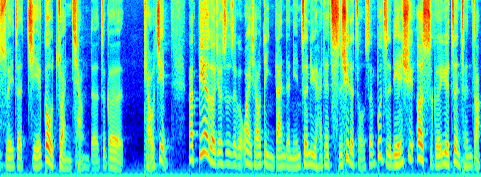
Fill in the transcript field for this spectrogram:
随着结构转强的这个条件。那第二个就是这个外销订单的年增率还在持续的走升，不止连续二十个月正成长，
